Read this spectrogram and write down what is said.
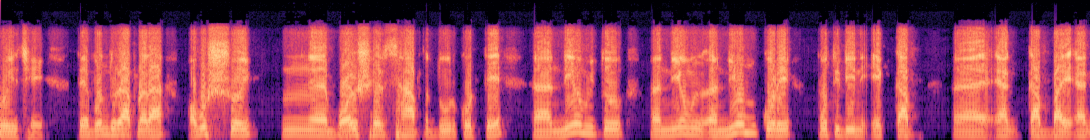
রয়েছে। তো বন্ধুরা আপনারা অবশ্যই বয়সের ছাপ দূর করতে নিয়মিত নিয়ম নিয়ম করে প্রতিদিন এক কাপ এক কাপ বা এক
